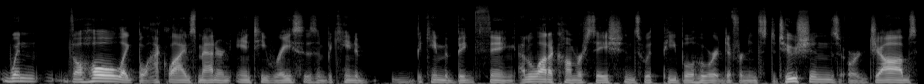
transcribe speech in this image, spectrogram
when the whole like Black Lives Matter and anti-racism became a became a big thing. I had a lot of conversations with people who were at different institutions or jobs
